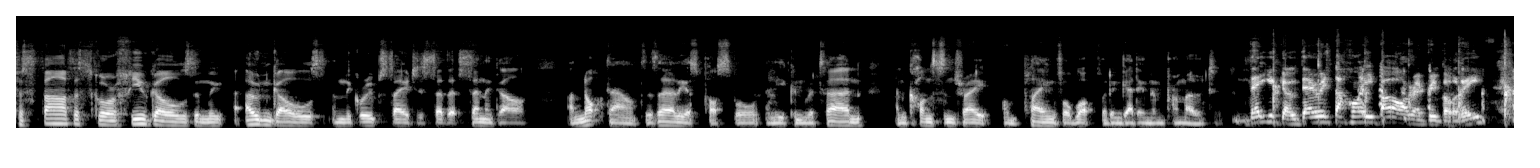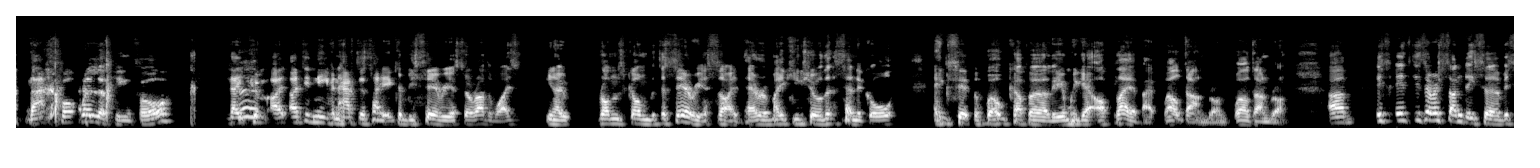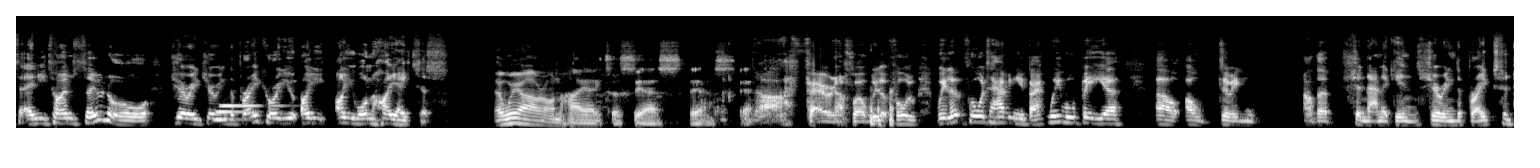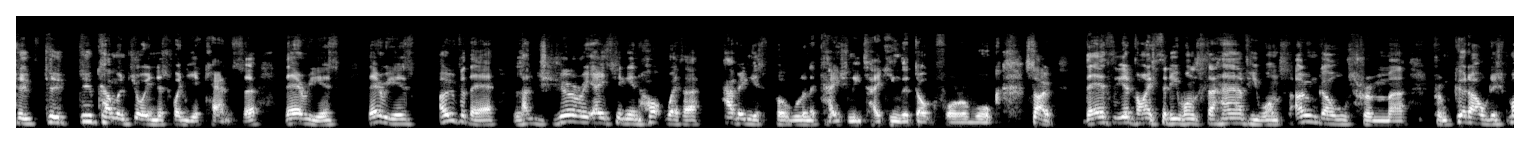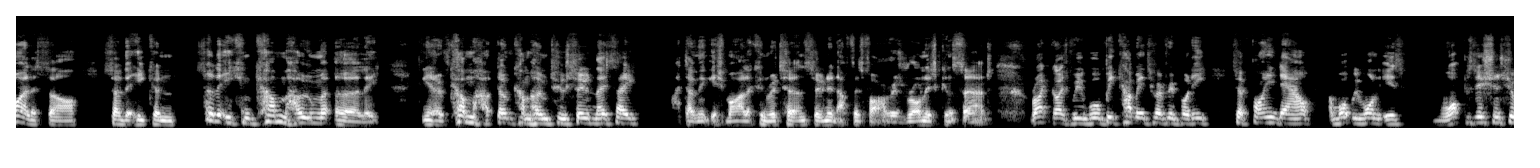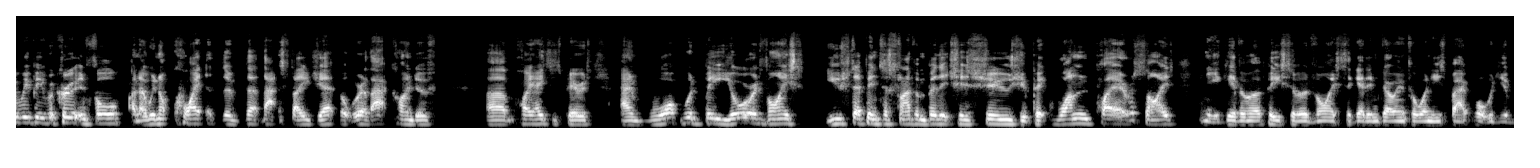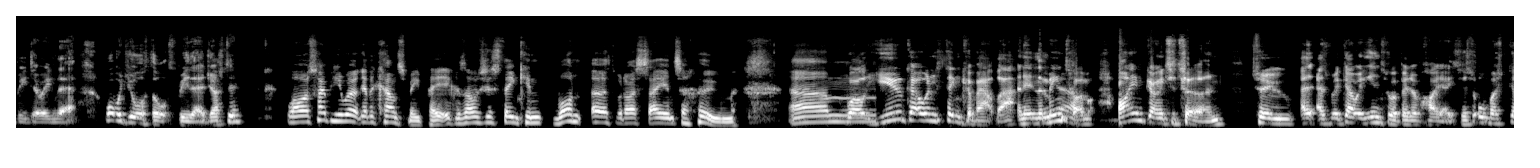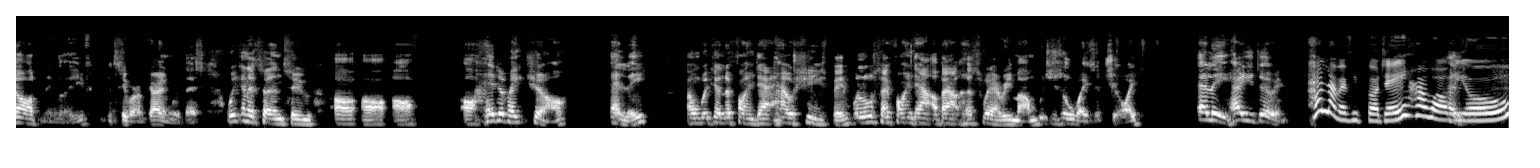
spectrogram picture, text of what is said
for Sarr to score a few goals in the own goals in the group stages so that Senegal are knocked out as early as possible and you can return and concentrate on playing for Watford and getting them promoted. There you go. There is the high bar, everybody. That's what we're looking for. They can. I, I didn't even have to say it could be serious or otherwise. You know, Ron's gone with the serious side there of making sure that Senegal exit the World Cup early and we get our player back. Well done, Ron. Well done, Ron. Um, is, is, is there a Sunday service at any time soon, or during during the break, or are you are you are you on hiatus? Uh, we are on hiatus, yes, yes, yes. Ah, fair enough. Well, we look forward. we look forward to having you back. We will be uh, oh, oh, doing other shenanigans during the break. So do do do come and join us when you can, sir. There he is. There he is over there, luxuriating in hot weather, having his pool, and occasionally taking the dog for a walk. So there's the advice that he wants to have. He wants own goals from uh, from good old Ismaila Sarr, so that he can so that he can come home early. You know, come don't come home too soon. They say. I don't think Ismaila can return soon enough as far as Ron is concerned. Right, guys, we will be coming to everybody to find out. And what we want is what position should we be recruiting for? I know we're not quite at the, that, that stage yet, but we're at that kind of um, hiatus period. And what would be your advice? You step into Slaven Bilic's shoes, you pick one player aside, and you give him a piece of advice to get him going for when he's back. What would you be doing there? What would your thoughts be there, Justin? Well, I was hoping you weren't going to come to me, Peter, because I was just thinking, what on earth would I say and to whom? Um, Well, you go and think about that. And in the meantime, I'm going to turn to, as we're going into a bit of hiatus, almost gardening leave. You can see where I'm going with this. We're going to turn to our, our, our, our head of HR, Ellie, and we're going to find out how she's been. We'll also find out about her sweary mum, which is always a joy. Ellie, how you doing? Hello, everybody. How are we all?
